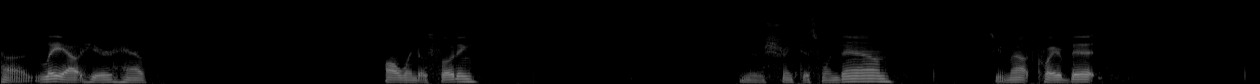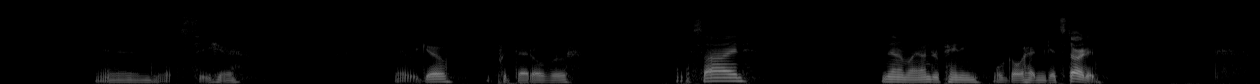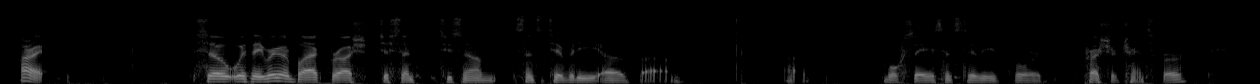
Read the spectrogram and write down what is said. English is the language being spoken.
uh, layout here, have all windows floating. I'm going to shrink this one down, zoom out quite a bit, and let's see here. There we go. Put that over on the side. And then on my underpainting, we'll go ahead and get started. Alright. So with a regular black brush, just sent to some sensitivity of, um, uh, we'll say sensitivity for pressure transfer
